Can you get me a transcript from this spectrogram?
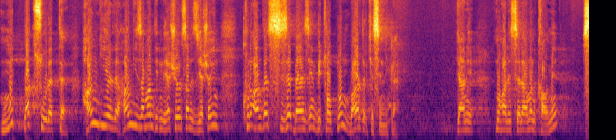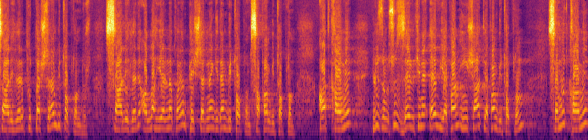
Mutlak surette hangi yerde hangi zaman dilinde yaşıyorsanız yaşayın Kur'an'da size benzeyen bir toplum vardır kesinlikle. Yani Nuh Aleyhisselam'ın kavmi salihleri putlaştıran bir toplumdur. Salihleri Allah yerine koyan, peşlerinden giden bir toplum, sapan bir toplum. Ad kavmi lüzumsuz zevkine ev yapan, inşaat yapan bir toplum. Semud kavmi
